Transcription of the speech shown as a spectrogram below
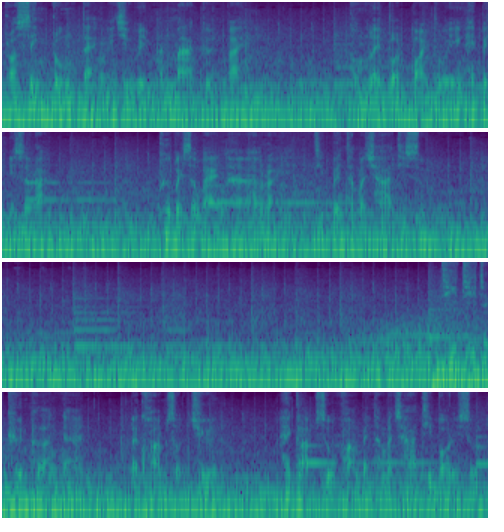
เพราะสิ่งปรุงแต่งในชีวิตมันมากเกินไป ผมเลยปลดปล่อยตัวเองให้เป็นอิสระ เพื่อไปแสวงหาอะไรที่เป็นธรรมชาติที่สุด ที่ที่จะคืนพลังงานและความสดชื่น ให้กลับสู่ความเป็นธรรมชาติที่บริสุทธิ์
